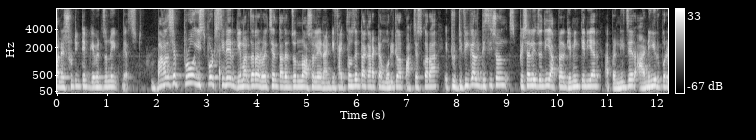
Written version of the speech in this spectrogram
মানে শুটিং টেপ গেমের জন্যই বেস্ট বাংলাদেশের প্রো স্পোর্টস সিনের গেমার যারা রয়েছেন, তাদের জন্য আসলে নাইনটি ফাইভ থাউজেন্ড টাকার একটা মনিটর পারচেস করা একটু ডিফিকাল্ট ডিসিশন স্পেশালি যদি আপনার গেমিং কেরিয়ার আপনার নিজের আর্নিং এর উপরে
